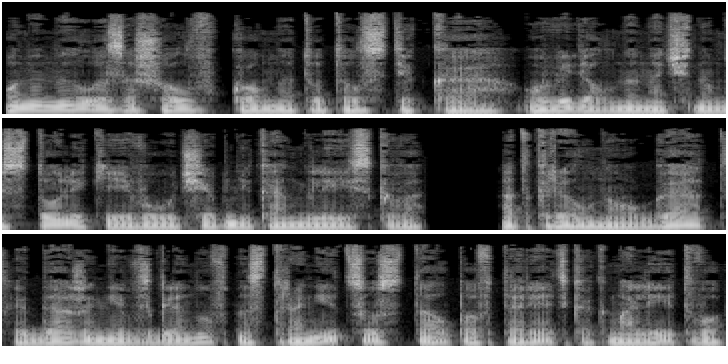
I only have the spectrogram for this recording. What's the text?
Он уныло зашел в комнату толстяка, увидел на ночном столике его учебник английского, открыл наугад и, даже не взглянув на страницу, стал повторять как молитву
